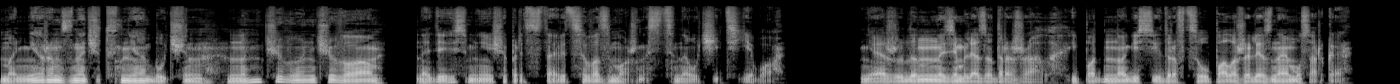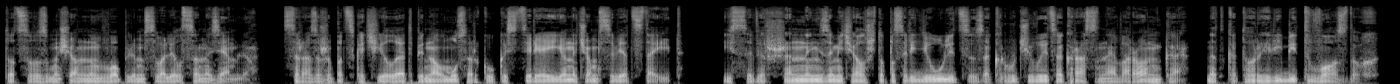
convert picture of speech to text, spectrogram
Манерам, значит, не обучен, но ничего, ничего. Надеюсь, мне еще представится возможность научить его. Неожиданно земля задрожала, и под ноги Сидоровца упала железная мусорка. Тот с возмущенным воплем свалился на землю. Сразу же подскочил и отпинал мусорку, костеря ее, на чем свет стоит. И совершенно не замечал, что посреди улицы закручивается красная воронка, над которой рябит воздух.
